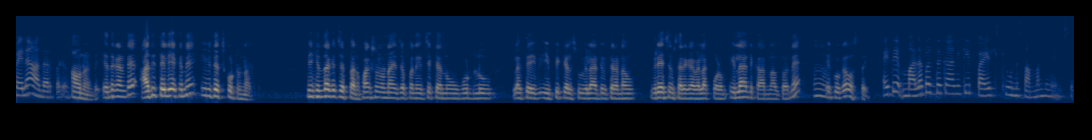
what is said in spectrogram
పైన ఆధారపడి ఉంటుంది. అవునండి. ఎందుకంటే అది తెలియకనే ఇవి తెచ్చుకుంటున్నారు. మీకు ఇందాక చెప్పాను ఫంక్షన్ ఉన్నాయని చెప్పని చికెన్ గుడ్లు లేకపోతే ఈ పికెల్స్ ఇలాంటివి తినడం విరేచం సరిగా వెళ్ళకపోవడం ఇలాంటి కారణాలతోనే. ఎక్కువగా వస్తాయి. అయితే మలబద్ధకానికి పైల్స్కి ఉన్న సంబంధం ఏంటి సార్?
